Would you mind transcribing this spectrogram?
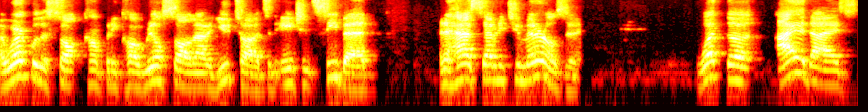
I work with a salt company called Real Salt out of Utah. It's an ancient seabed, and it has 72 minerals in it. What the iodized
